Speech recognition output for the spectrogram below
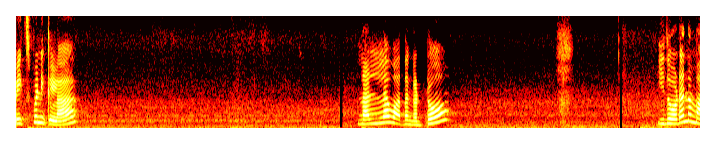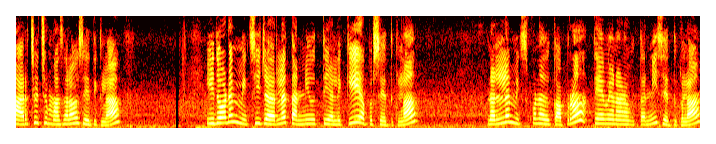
மிக்ஸ் பண்ணிக்கலாம். நல்லா வதங்கட்டும். இதோட நம்ம அரைச்சி வச்ச மசாலாவை சேர்த்துக்கலாம். இதோட மிக்ஸி ஜாரில் தண்ணி ஊற்றி இலக்கி அப்புறம் சேர்த்துக்கலாம். நல்லா மிக்ஸ் பண்ணதுக்கப்புறம் தேவையான அளவு தண்ணி சேர்த்துக்கலாம்.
